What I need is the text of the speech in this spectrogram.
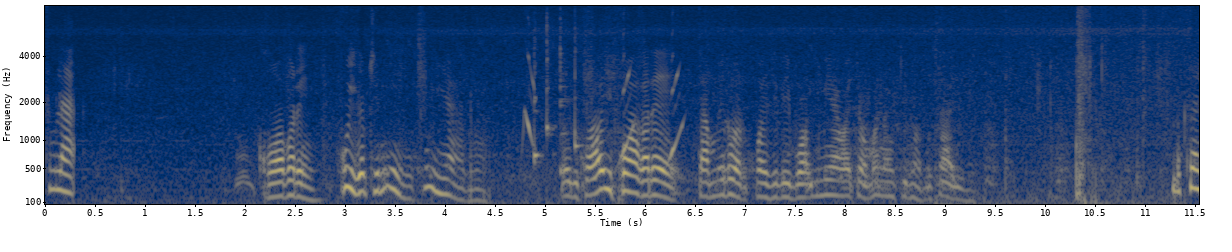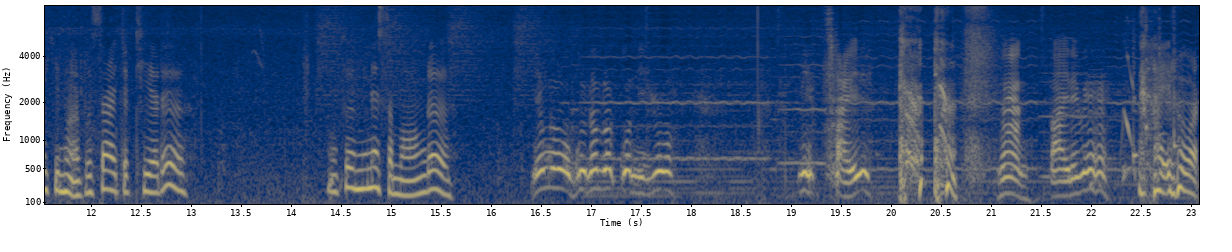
ธุระขอบ่ได้ คุยกับฉันนี่คุยยากเนาะไปดิขออีพ่อก็ได้จำไว้โลดข่อยสิได้บอกอีแม่ว่าเจ้ามานั่งกินหอดผู้ชายอยู่บ่เคยกินหอยผู้ชายจักเทียเด้อมันเคยมีในสมองเด้อยังบ่รู้พูดน้ำรักกวนอีกอยู่นิสัยงานตายได้แม่ตายโลด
